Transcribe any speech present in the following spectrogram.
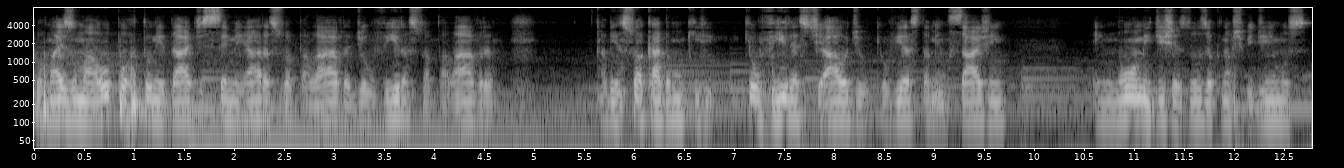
por mais uma oportunidade de semear a Sua palavra, de ouvir a Sua palavra. Abençoa cada um que, que ouvir este áudio, que ouvir esta mensagem. Em nome de Jesus é o que nós pedimos.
